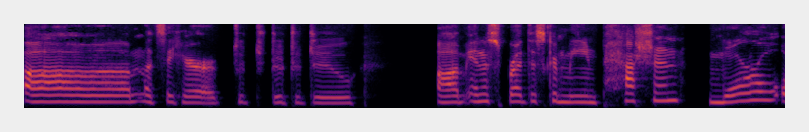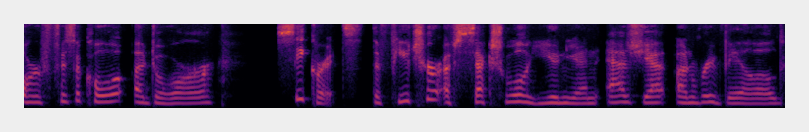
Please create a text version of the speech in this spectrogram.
Um, let's see here. Do, do, do, do, do. Um, in a spread, this could mean passion, moral or physical adore, secrets, the future of sexual union as yet unrevealed.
